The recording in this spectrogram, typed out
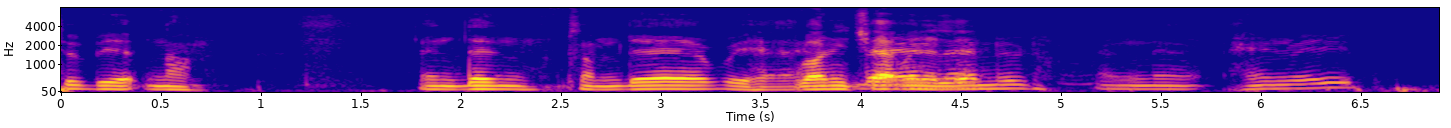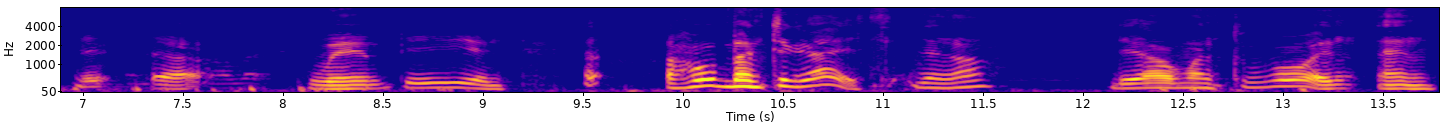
to Vietnam, and then from there we had Ronnie Chapman and Leonard, Leonard. and then Henry, uh, Wimpy, and a, a whole bunch of guys. You know, they all went to war, and, and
